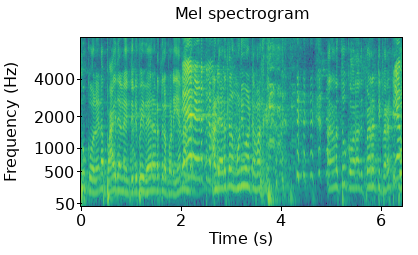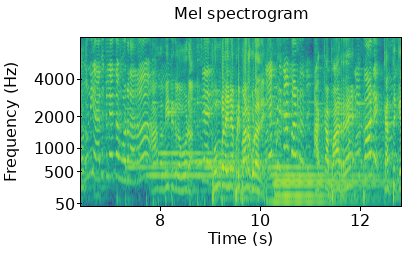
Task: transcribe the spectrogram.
தூக்கம் இல்லைன்னா பாய்தல் நிறுத்திட்டு போய் வேற இடத்துல பாடு. ஏன்னா வேற இடத்துல அந்த இடத்துல முனிவாட்டமா இருக்கு அதனால தூக்கம் வராது. பிரட்டி பிரட்டி என் அதுக்குள்ளே தான் ஓடுறாரோ? அவங்க வீட்டுக்குள்ள ஓடும். சரி. பொம்பளையில அப்படி பாடக்கூடாது. எப்படிதான் பாடுறது? அக்கா பாடுறேன். நீ பாடு. கத்துக்க.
